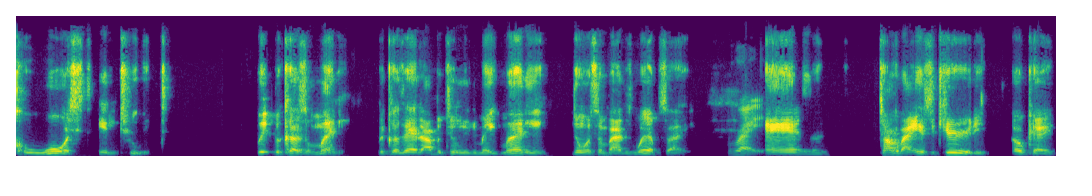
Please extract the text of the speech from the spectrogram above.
coerced into it, because of money, because I had the opportunity to make money doing somebody's website. right. And talk about insecurity. Okay,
